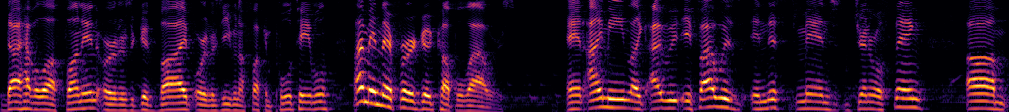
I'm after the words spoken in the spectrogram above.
that I have a lot of fun in, or there's a good vibe, or there's even a fucking pool table, I'm in there for a good couple of hours. And I mean, like, I would, if I was in this man's general thing, um,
